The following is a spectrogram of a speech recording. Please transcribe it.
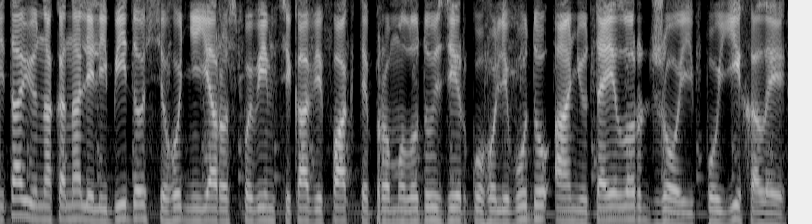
Вітаю на каналі Лібідо. Сьогодні я розповім цікаві факти про молоду зірку Голівуду Аню Тейлор Джой. Поїхали!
